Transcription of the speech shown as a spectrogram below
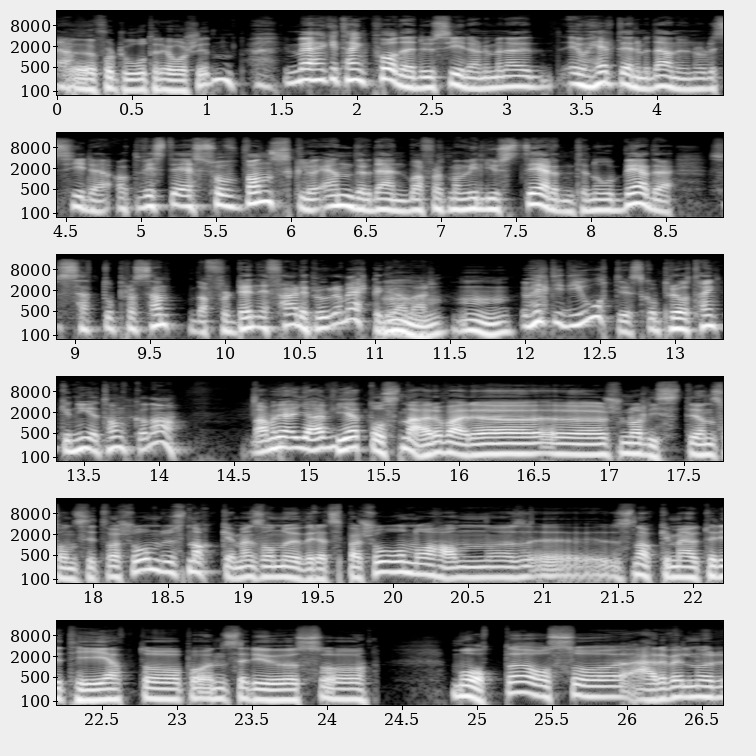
Ja. uh, for to og tre år siden. Men Jeg har ikke tenkt på det du sier der, men jeg er jo helt enig med deg nå når du sier det, at hvis det er så vanskelig å endre den bare for at man vil justere den til noe bedre, så sett opp prosenten, da, for den er ferdig programmert, det mm, der. Det er jo helt idiotisk å prøve å tenke nye tanker da. Nei, men jeg, jeg vet åssen det er å være øh, journalist i en sånn situasjon. Du snakker med en sånn øvrighetsperson, og han øh, snakker med autoritet og på en seriøs og måte. Og så er det vel når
